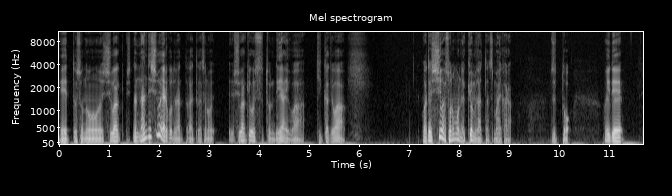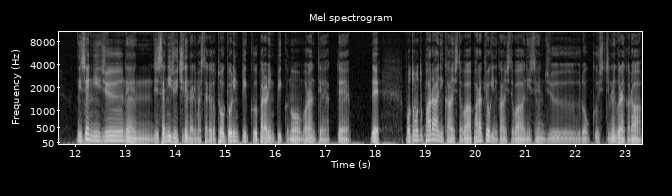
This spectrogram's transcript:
えー、っとその手話なんで手話やることになったかっていうかその手話教室との出会いはきっかけは私手話そのものに興味があったんです前から。ずっと。それで2020年実際21年になりましたけど東京オリンピック・パラリンピックのボランティアやってでもともとパラに関しては、パラ競技に関しては、2016、7年ぐらいから、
